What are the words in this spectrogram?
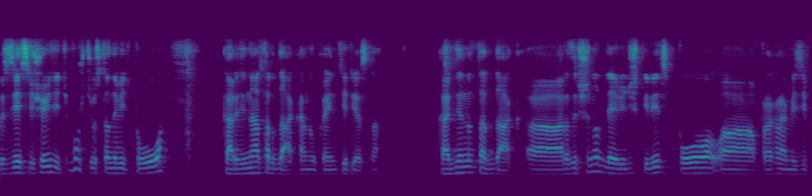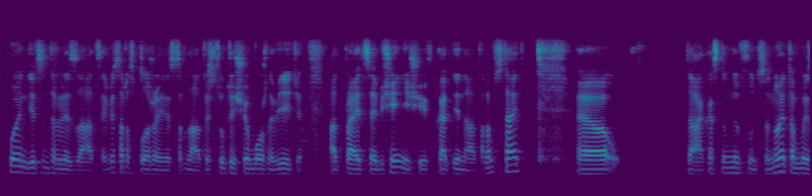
Здесь еще видите, можете установить ПО. Координатор DAC, а ну-ка интересно. Координатор DAC. А, разрешено для юридических лиц по а, программе Zipcoin децентрализация, месторасположение страна. То есть тут еще можно, видите, отправить сообщение еще и в координатором стать. Так, основные функции. Но это мы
